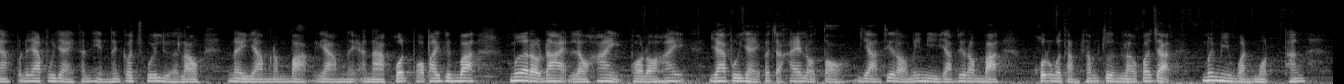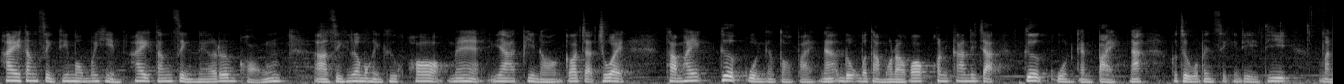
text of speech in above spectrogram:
นะปัญญาผู้ใหญ่ท่านเห็นท่านก็ช่วยเหลือเราในยามลำบากยามในอนาคต เพราะไพ่ขึ้นว่าเมื่อเราได้เราให้ พอเราให้ญาติผู้ใหญ่ก็จะให้เราต่อยามที่เราไม่มียามที่ลำบากคนอุปถัมภ์ค้ำจุนเราก็จะไม่มีวันหมดทั้ง ให้ทั้งสิ่งที่มองไม่เห็น ให้ทั้งสิ่งในเรื่องของอสิ่งที่เรามองเห็นคือพ่อแม่ญาติพี่น้องก็จะช่วยทำให้เกื้อกูลกันต่อไปนะดวงอุปถัมภ์ของเราก็ค่อนข้างที่จะเกื้อกูลกันไปนะก็ถือว่าเป็นสิ่งที่ดีที่มัน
